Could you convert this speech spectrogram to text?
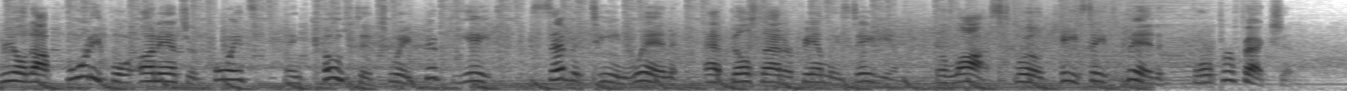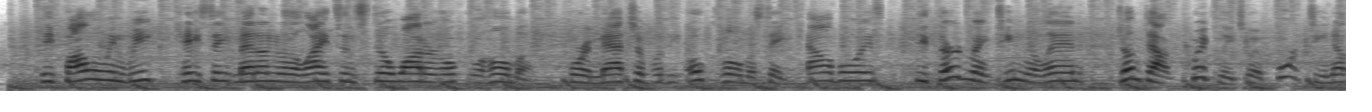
reeled off 44 unanswered points and coasted to a 58 17 win at Bill Snyder Family Stadium. The loss spoiled K State's bid for perfection. The following week, K State met under the lights in Stillwater, Oklahoma for a matchup with the Oklahoma State Cowboys. The third ranked team in the land jumped out quickly to a 14 0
